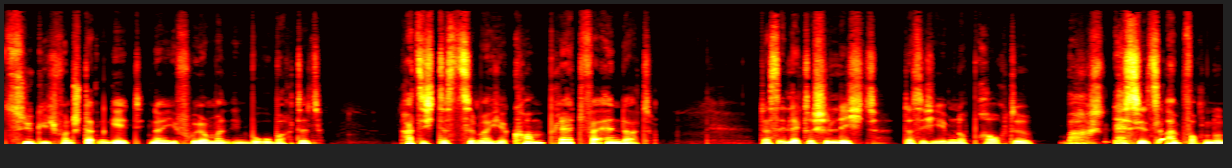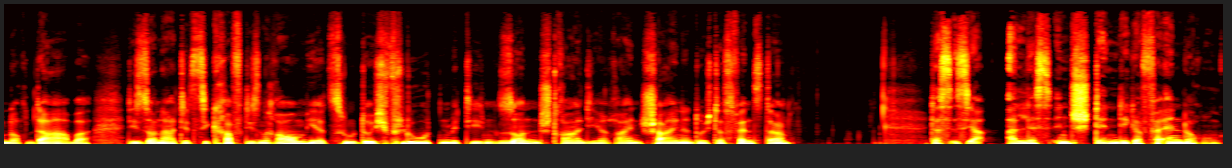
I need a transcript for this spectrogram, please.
zügig vonstatten geht, ne, je früher man ihn beobachtet, hat sich das Zimmer hier komplett verändert. Das elektrische Licht das ich eben noch brauchte, ist jetzt einfach nur noch da, aber die Sonne hat jetzt die Kraft, diesen Raum hier zu durchfluten mit den Sonnenstrahlen, die hier reinscheinen durch das Fenster. Das ist ja alles in ständiger Veränderung.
